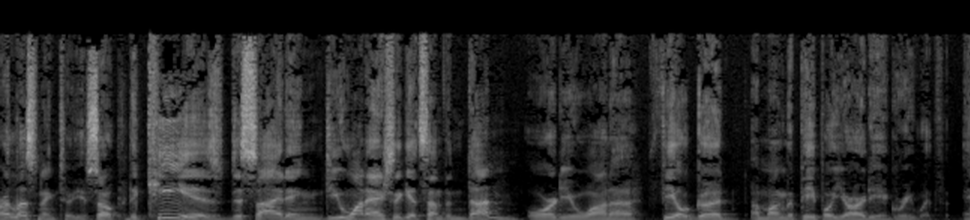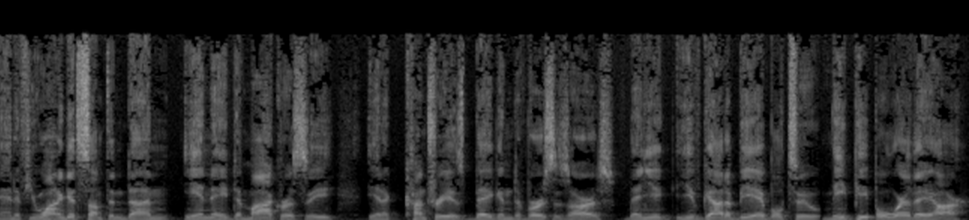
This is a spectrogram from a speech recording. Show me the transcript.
are listening to you. So the key is deciding do you want to actually get something done or do you want to feel good among the people you already agree with? And if you want to get something done in a democracy, in a country as big and diverse as ours, then you, you've got to be able to meet people where they are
